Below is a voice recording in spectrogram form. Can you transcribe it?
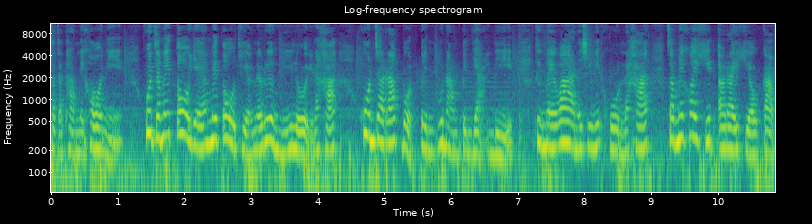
สัจธรรมในข้อนี้ คุณจะไม่โต้แย้งไม่โต้เถียงในเรื่องนี้เลยนะคะ คุณจะรับบทเป็นผู้นำเป็นอย่างดี ถึงแม้ว่าในชีวิตคุณนะคะ จะไม่ค่อยคิดอะไรเกี่ยวกับ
